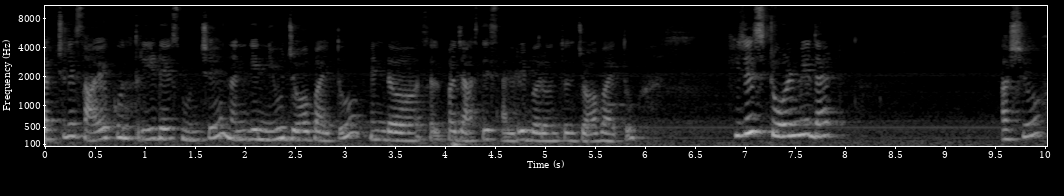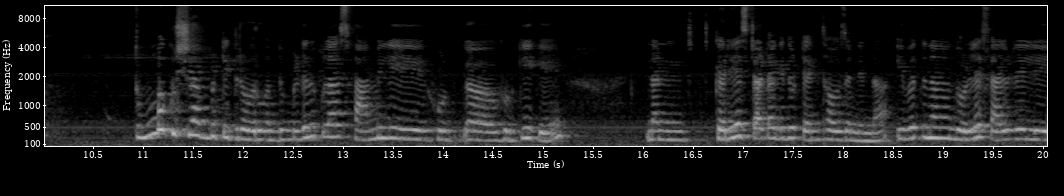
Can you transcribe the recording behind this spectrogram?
ಆ್ಯಕ್ಚುಲಿ ಸಾಯೋಕ್ಕೆ ಒಂದು ತ್ರೀ ಡೇಸ್ ಮುಂಚೆ ನನಗೆ ನ್ಯೂ ಜಾಬ್ ಆಯಿತು. ಆ್ಯಂಡ್ ಸ್ವಲ್ಪ ಜಾಸ್ತಿ ಸ್ಯಾಲ್ರಿ ಬರುವಂಥದ್ದು ಜಾಬ್ ಆಯಿತು. He just told me that Ashu, ತುಂಬ ಖುಷಿ ಆಗ್ಬಿಟ್ಟಿದ್ರು ಅವರು ಒಂದು ಮಿಡಲ್ ಕ್ಲಾಸ್ ಫ್ಯಾಮಿಲಿ ಹುಡ್ ಹುಡುಗಿಗೆ. ನನ್ನ ಕರಿಯರ್ ಸ್ಟಾರ್ಟ್ ಆಗಿದ್ದು ಟೆನ್ ಥೌಸಂಡಿಂದ ಇವತ್ತು ನಾನು ಒಂದು ಒಳ್ಳೆ ಸ್ಯಾಲ್ರಿಲಿ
